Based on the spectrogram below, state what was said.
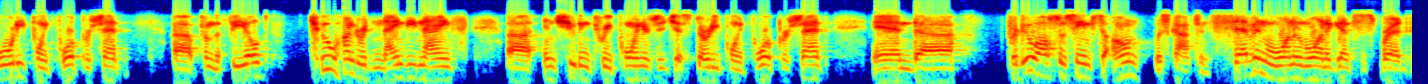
40.4 percent uh, from the field. 299th uh, in shooting three pointers at just 30.4%. And uh, Purdue also seems to own Wisconsin. 7 1 and 1 against the spread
